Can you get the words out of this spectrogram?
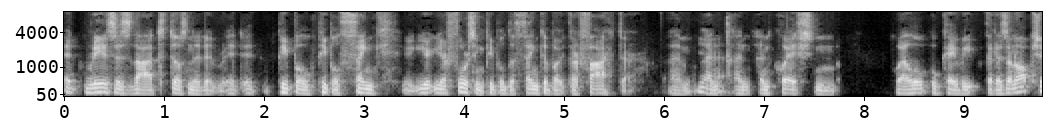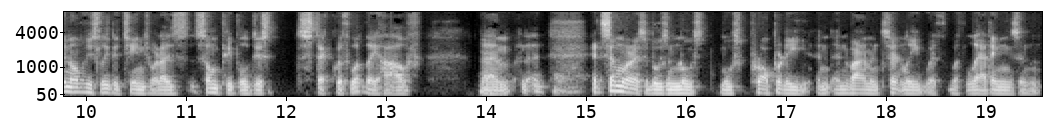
it raises that, doesn't it? It, it, it people people think you're, you're, forcing people to think about their factor um, yeah. and, and and question. Well, okay, we there is an option obviously to change, whereas some people just stick with what they have um, it's similar, I suppose, in most most property environments. Certainly with with lettings and,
